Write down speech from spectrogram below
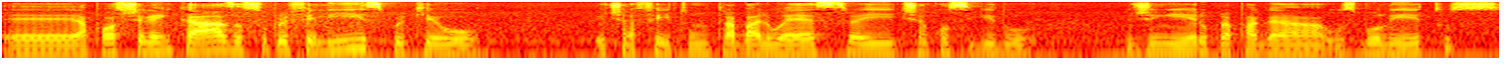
É, após chegar em casa, super feliz, porque eu, eu tinha feito um trabalho extra e tinha conseguido o dinheiro para pagar os boletos.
